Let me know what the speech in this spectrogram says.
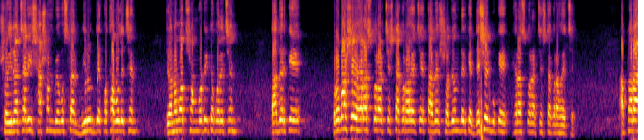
স্বৈরাচারী শাসন ব্যবস্থার বিরুদ্ধে কথা বলেছেন, জনমত সংগঠিত করেছেন, তাদেরকে প্রবাসেও হেরাস করার চেষ্টা করা হয়েছে, তাদের স্বজনদেরকে দেশের বুকে হেরাস করার চেষ্টা করা হয়েছে। আপনারা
